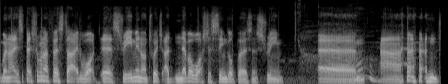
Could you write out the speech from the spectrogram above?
when I, especially when I first started what, uh, streaming on Twitch, I'd never watched a single person stream, um, oh. and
